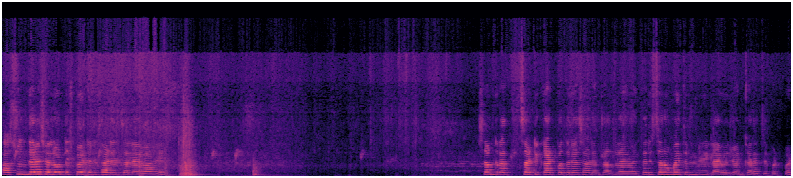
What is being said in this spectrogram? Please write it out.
हा सुंदर अशा लोटस पैठणी साड्यांचा लाईव्ह आहे. संक्रांतीसाठी काठपदर या साड्यांचा लाईव्ह आहे. तरी सर्व मैत्रिणी लाईव्ह जॉईन करायचे पटपट.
